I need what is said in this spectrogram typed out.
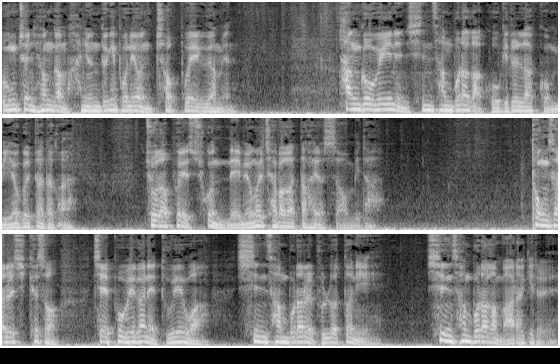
웅천 현감 한윤등이 보내온 첩보에 의하면 한거 외인인 신삼보라가 고기를 낳고 미역을 따다가 조라포의 수군 4명을 잡아갔다 하였사옵니다. 통사를 시켜서 제포 외관의 두해와 신삼보라를 불렀더니 신삼보라가 말하기를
